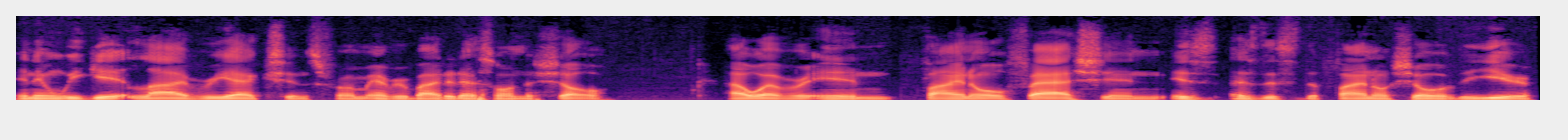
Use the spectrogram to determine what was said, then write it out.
and then we get live reactions from everybody that's on the show. However, in final fashion, is as this is the final show of the year,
